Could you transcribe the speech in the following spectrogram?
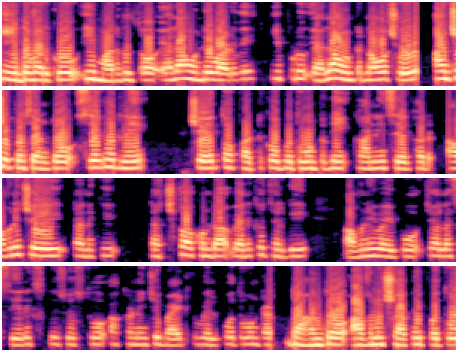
ఇదివరకు ఈ మరదలతో ఎలా ఉండేవాడివి? ఇప్పుడు ఎలా ఉంటున్నావో చూడు అని చెప్పేసి అంటూ శేఖర్ని చేత్తో పట్టుకోబోతూ ఉంటుంది. కానీ శేఖర్ అవని చేయటానికి టచ్ కాకుండా వెనక జరిగి అవని వైపు చాలా సీరియస్గా చూస్తూ అక్కడి నుంచి బయటకు వెళ్ళిపోతూ ఉంటాడు. దాంతో అవని షాక్ అయిపోతూ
